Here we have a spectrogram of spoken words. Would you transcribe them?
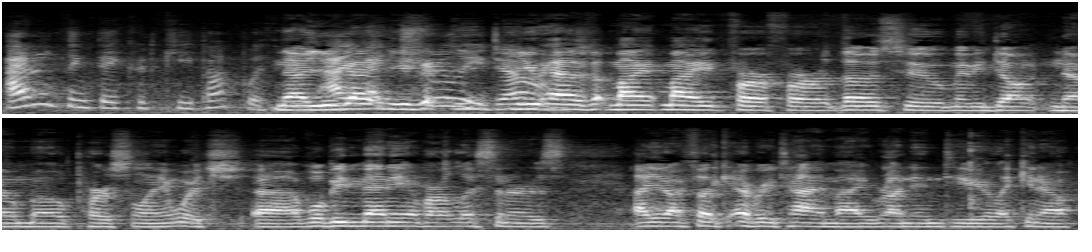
i don't think they could keep up with me you I- got I, you, truly you, don't you have my my for for those who maybe don't know Mo personally, which uh, will be many of our listeners. Uh, you know, I feel like every time I run into you, like you know,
